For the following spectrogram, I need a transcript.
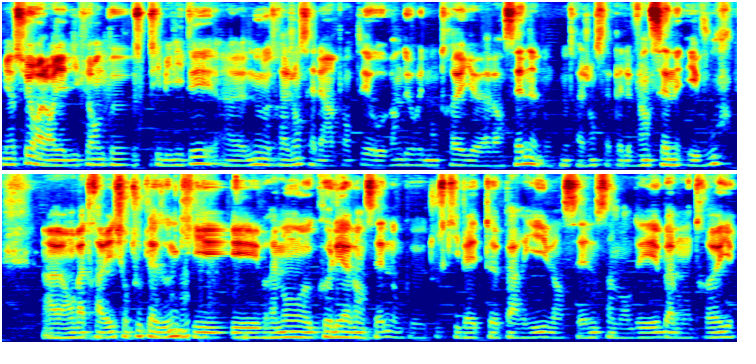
Bien sûr, alors il y a différentes possibilités. Euh, nous, notre agence, elle est implantée au 22 rue de Montreuil euh, à Vincennes. Donc notre agence s'appelle Vincennes et vous. Euh, on va travailler sur toute la zone qui est vraiment collée à Vincennes. Donc tout ce qui va être Paris, Vincennes, Saint-Mandé, bas Montreuil,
